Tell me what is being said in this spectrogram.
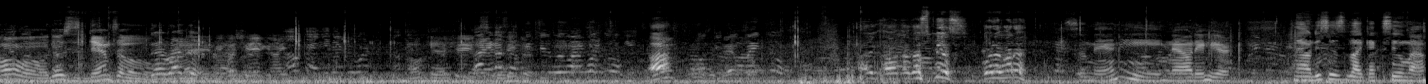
Oh, those damsel. They're right there. Okay. Huh? I, I, I got space. Go there, go there. So many. Now they're here. Now this is like Exuma.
